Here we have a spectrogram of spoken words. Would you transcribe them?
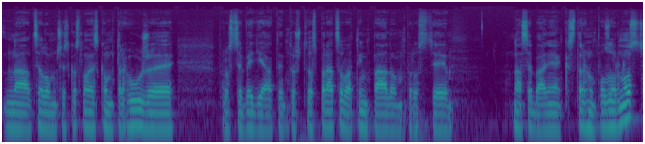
na celom československom trhu, že proste vedia tento štýl spracovať tým pádom proste na seba nejak strhnú pozornosť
